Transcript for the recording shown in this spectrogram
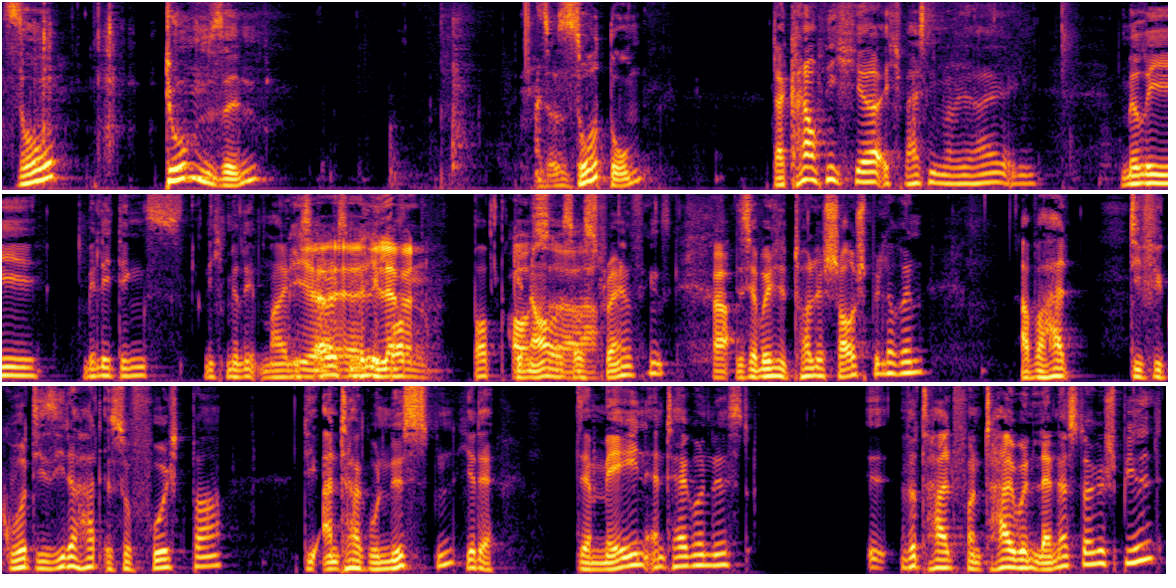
so dumm sind. Also so dumm. Da kann auch nicht hier, ich weiß nicht mehr, wie heißt, Millie, Millie Dings, nicht Millie, Miley Hier, Cyrus, äh, Millie Eleven. Bob, Bob Aus, genau, aus, äh, aus Stranger Things. ja. Das ist ja wirklich eine tolle Schauspielerin, aber halt die Figur, die sie da hat, ist so furchtbar. Die Antagonisten, hier der, der Main Antagonist äh, wird halt von Tywin Lannister gespielt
